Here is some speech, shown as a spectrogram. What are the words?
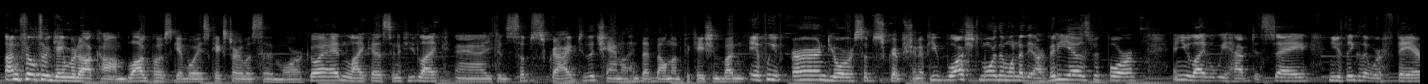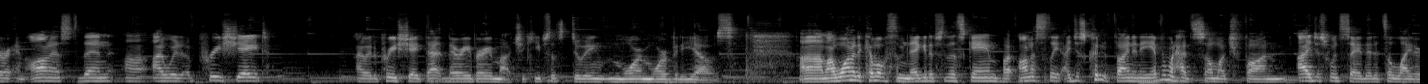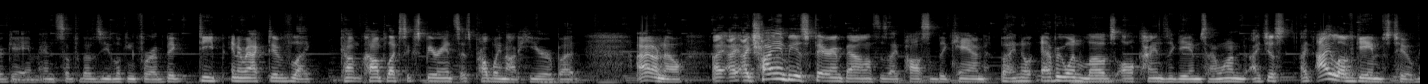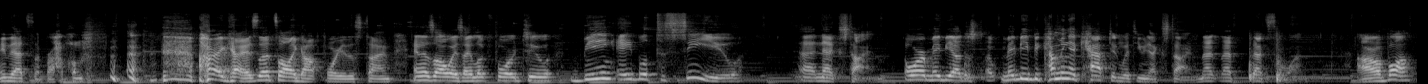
unfilteredgamer.com, blog posts, giveaways, Kickstarter lists, and more. Go ahead and like us, and if you'd like, uh, you can subscribe to the channel, hit that bell notification button if we've earned your subscription. If you've watched more than one of the, our videos before, and you like what we have to say, and you think that we're fair and honest, then uh, I would appreciate I would appreciate that very, very much. It keeps us doing more and more videos. Um, I wanted to come up with some negatives to this game, but honestly, I just couldn't find any. Everyone had so much fun. I just would say that it's a lighter game, and so for those of you looking for a big, deep, interactive, like, com complex experience, it's probably not here, but I don't know. I, I, try and be as fair and balanced as I possibly can, but I know everyone loves all kinds of games. I want, I just, I, I love games too. Maybe that's the problem. all right, guys, that's all I got for you this time. And as always, I look forward to being able to see you uh, next time. Or maybe I'll just, uh, maybe becoming a captain with you next time. That, that, that's the one. Au revoir.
